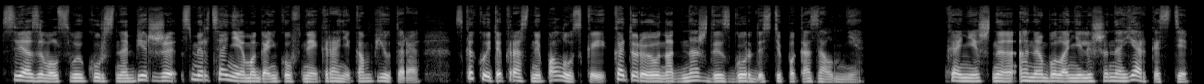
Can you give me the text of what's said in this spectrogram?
связывал свой курс на бирже с мерцанием огоньков на экране компьютера, с какой-то красной полоской, которую он однажды с гордостью показал мне. Конечно, она была не лишена яркости,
